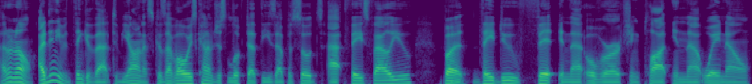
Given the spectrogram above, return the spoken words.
I don't know. I didn't even think of that to be honest, because I've always kind of just looked at these episodes at face value, but mm-hmm. they do fit in that overarching plot in that way. Now,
